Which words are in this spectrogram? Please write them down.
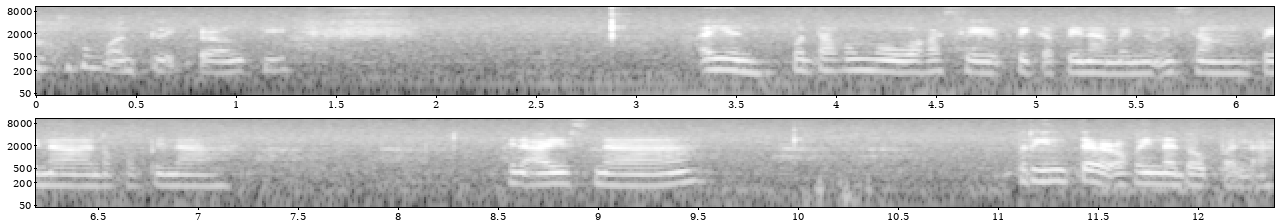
Monthly cranky ayun, punta akong MOA kasi pick upin namin yung isang pinaano ko, pina pinaayos na printer. Okay na daw pala.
